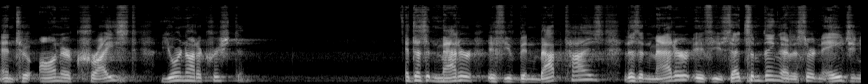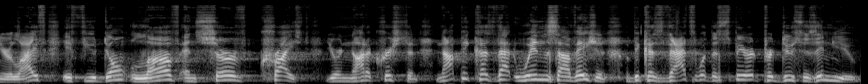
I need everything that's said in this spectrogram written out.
and to honor Christ, you're not a Christian. It doesn't matter if you've been baptized. It doesn't matter if you said something at a certain age in your life. If you don't love and serve Christ, you're not a Christian. Not because that wins salvation, but because that's what the Spirit produces in you.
